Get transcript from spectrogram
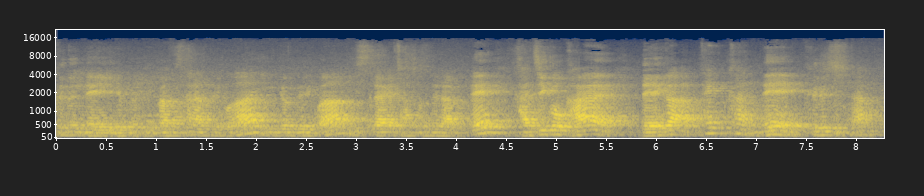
그는 내 이름을 이방 사람들과 임금들과 이스라엘 자손들 앞에 가지고 갈 내가 택한 내 그릇이다.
